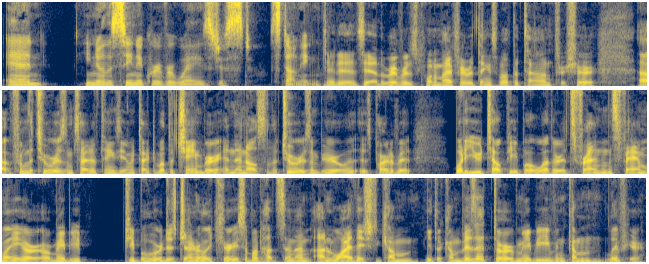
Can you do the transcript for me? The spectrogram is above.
and you know, the scenic riverway is just stunning. It is, yeah. The river is one of my favorite things about the town, for sure. Uh, from the tourism side of things, you know, we talked about the chamber, and then also the tourism bureau is part of it. What do you tell people, whether it's friends, family, or, or maybe people who are just generally curious about Hudson, on, on why they should come either come visit or maybe even come live here?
